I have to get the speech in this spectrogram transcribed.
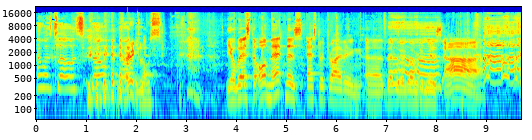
I was close. No, no. very close yeah. Where's the all madness Astrid driving uh, that we're going to miss? Ah, Ah,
